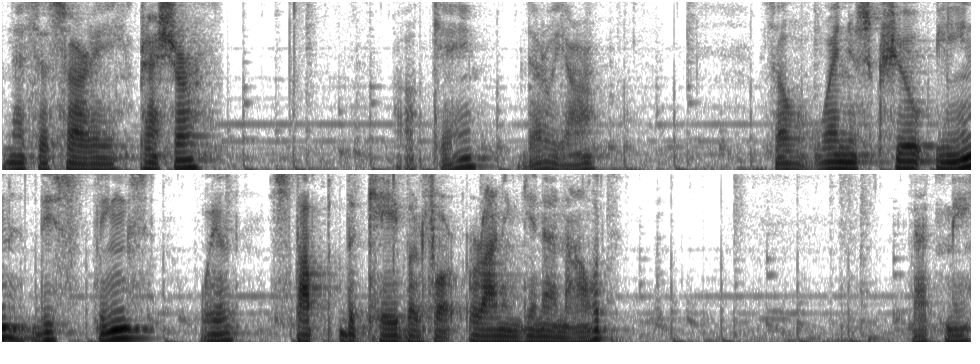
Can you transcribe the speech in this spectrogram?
necessary pressure. Okay there we are. So when you screw in these things will stop the cable for running in and out. Let me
